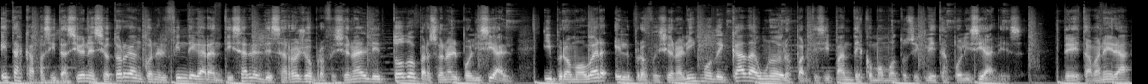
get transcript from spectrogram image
Estas capacitaciones se otorgan con el fin de garantizar el desarrollo profesional de todo personal policial y promover el profesionalismo de cada uno de los participantes como motociclistas policiales. De esta manera,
